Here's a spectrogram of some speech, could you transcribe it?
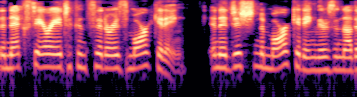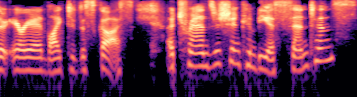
The next area to consider is marketing. In addition to marketing, there's another area I'd like to discuss. A transition can be a sentence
